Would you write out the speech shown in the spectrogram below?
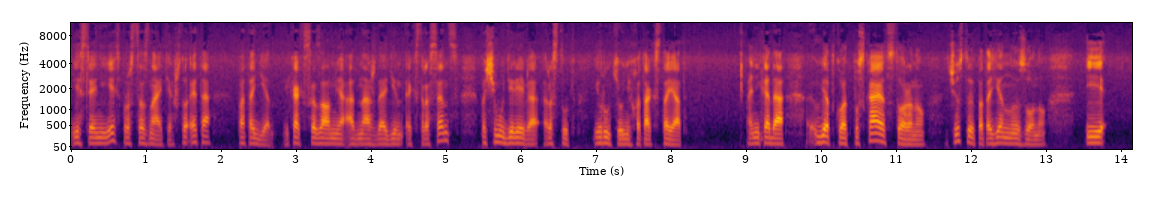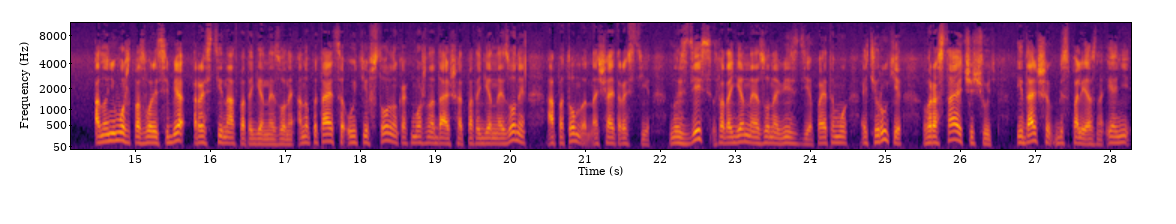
Если они есть, просто знайте, что это патоген. И как сказал мне однажды один экстрасенс, почему деревья растут и руки у них вот так стоят. Они когда ветку отпускают в сторону, чувствуют патогенную зону. И оно не может позволить себе расти над патогенной зоной. Оно пытается уйти в сторону как можно дальше от патогенной зоны, а потом начать расти. Но здесь патогенная зона везде, поэтому эти руки вырастают чуть-чуть и дальше бесполезно. И они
